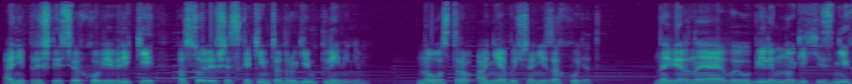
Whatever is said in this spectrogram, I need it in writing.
Они пришли с верховьев реки, поссорившись с каким-то другим племенем. На остров они обычно не заходят. Наверное, вы убили многих из них,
